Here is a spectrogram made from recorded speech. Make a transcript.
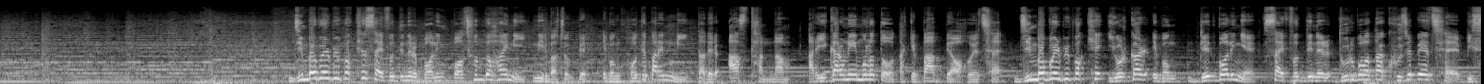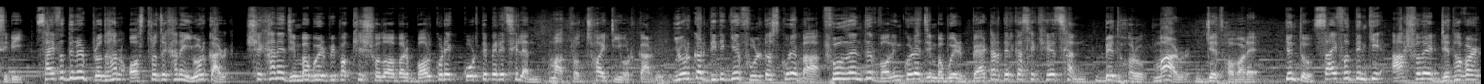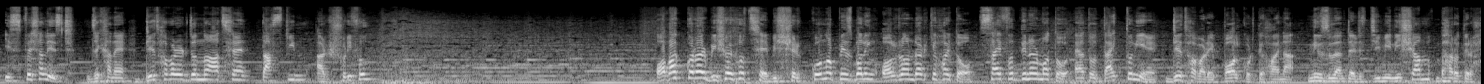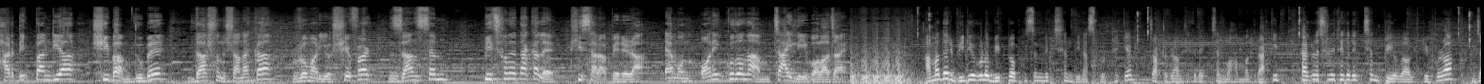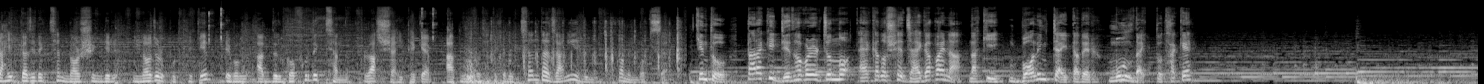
জিম্বাবুয়ের বিপক্ষে সাইফুদ্দিনের বোলিং পছন্দ হয়নি নির্বাচকদের এবং হতে পারেননি তাদের আস্থার নাম। আর এই কারণেই মূলত তাকে বাদ দেওয়া হয়েছে। জিম্বাবুয়ের বিপক্ষে ইয়র্কার এবং ডেথ বোলিংয়ে সাইফুদ্দিনের দুর্বলতা খুঁজে পেয়েছে বিসিবি। সাইফুদ্দিনের প্রধান অস্ত্র যেখানে ইয়র্কার, সেখানে জিম্বাবুয়ের বিপক্ষে ষোলো ওভার বল করে করতে পেরেছিলেন মাত্র ছয়টি ইয়র্কার। ইয়র্কার দিতে গিয়ে ফুল টস করে বা ফুল লেন্থে বোলিং করে জিম্বাবুয়ের ব্যাটারদের কাছে খেয়েছেন বেধরক মার ডেথ ওভারে কিন্তু সাইফুদ্দিন কি আসলে ডেথ ওভার স্পেশালিস্ট, যেখানে ডেথ ওভারের জন্য আছে তাসকিন আর শরীফুল? অবাক করার বিষয় হচ্ছে, বিশ্বের কোনো পেস বোলিং অলরাউন্ডারকে হয়তো সাইফুদ্দিনের মতো এত দায়িত্ব নিয়ে ডেথ ওভারে বল করতে হয় না। নিউজিল্যান্ডের জিমি নিশাম, ভারতের Hardik Pandya, Shivam Dube, Dasun Shanaka, Romario Shepherd Jansen, পিছনে তাকালে থিসারা পেরেরা। এমন অনেকগুলো নাম চাইলেই বলা যায়। আমাদের ভিডিওগুলো বিপ্লব হোসেন দেখছেন দিনাজপুর থেকে, চট্টগ্রাম থেকে দেখছেন মোহাম্মদ রাকিব, খাগড়াছড়ি থেকে দেখছেন প্রিয়লাল ত্রিপুরা, জাহিদ গাজী দেখছেন নরসিংদীর নজরপুর থেকে এবং আব্দুল গফুর দেখছেন রাজশাহী থেকে। আপনি কোথা থেকে দেখছেন তা জানিয়ে দিন কমেন্ট বক্সে কিন্তু তারা কি ডেথ ওভারের জন্য একাদশে জায়গা পায় না, নাকি বোলিংটাই তাদের মূল দায়িত্ব থাকে?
